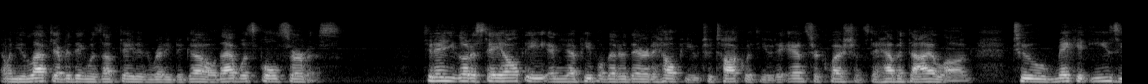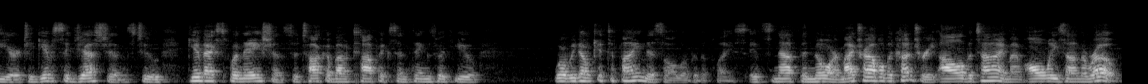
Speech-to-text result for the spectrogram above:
And when you left, everything was updated and ready to go. That was full service. Today, you go to Stay Healthy and you have people that are there to help you, to talk with you, to answer questions, to have a dialogue, to make it easier, to give suggestions, to give explanations, to talk about topics and things with you where we don't get to find this all over the place. It's not the norm. I travel the country all the time. I'm always on the road.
